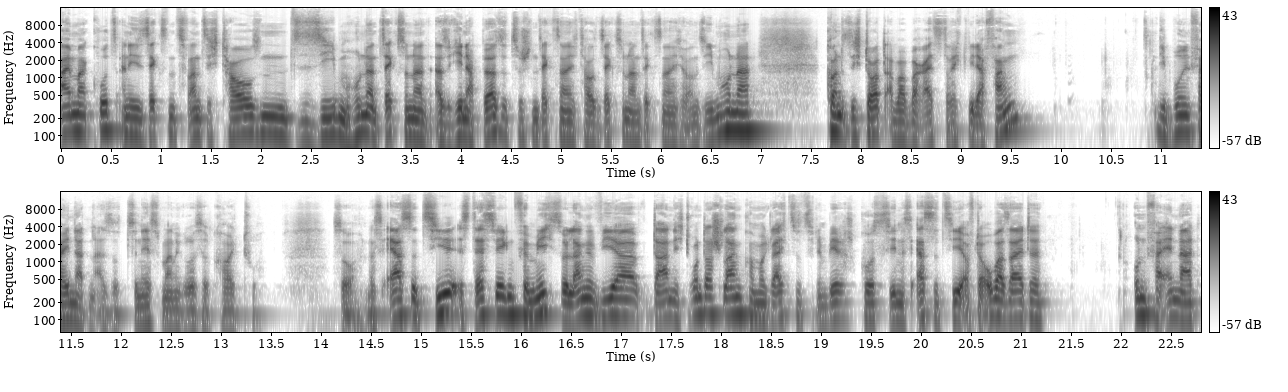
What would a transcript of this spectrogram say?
einmal kurz an die 26.700, 600, also je nach Börse zwischen 26.600 und 26.700, konnte sich dort aber bereits direkt wieder fangen. Die Bullen verhinderten also zunächst mal eine größere Korrektur. So, das erste Ziel ist deswegen für mich, solange wir da nicht drunter schlagen, kommen wir gleich zu, zu dem Bärischkurs ziehen. Das erste Ziel auf der Oberseite unverändert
